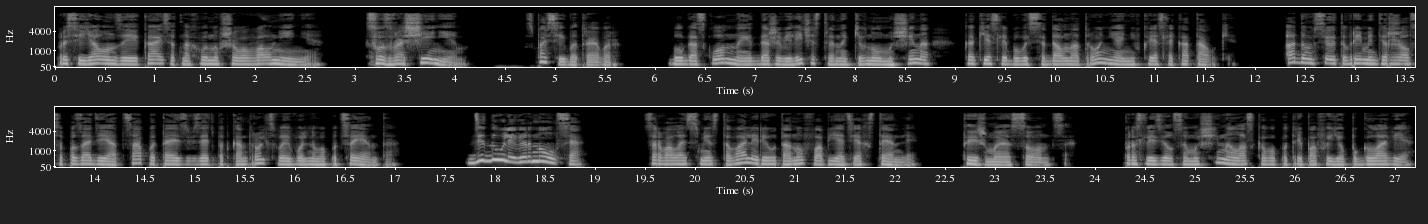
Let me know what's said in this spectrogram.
Просиял он, заикаясь от нахлынувшего волнения. «С возвращением!» «Спасибо, Тревор!» Благосклонно и даже величественно кивнул мужчина, как если бы восседал на троне, а не в кресле каталки. Адам все это время держался позади отца, пытаясь взять под контроль своевольного пациента. «Дедуля вернулся!» Сорвалась с места Валери, утонув в объятиях Стэнли. «Ты ж мое солнце!» Прослезился мужчина, ласково потрепав ее по голове.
